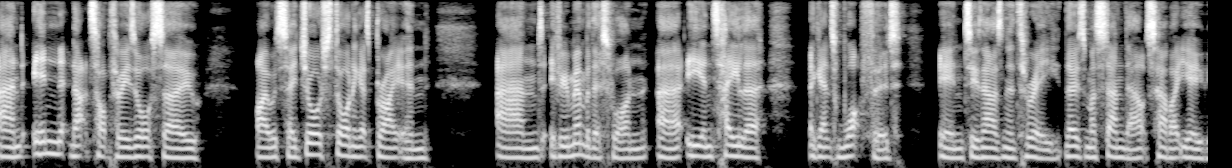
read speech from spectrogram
And in that top three is also, I would say, George Thorne against Brighton. And if you remember this one, uh, Ian Taylor against Watford in 2003. Those are my standouts. How about you?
